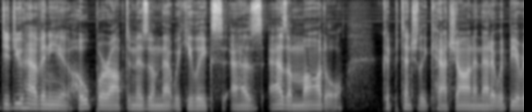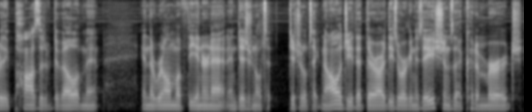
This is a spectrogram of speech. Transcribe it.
did you have any hope or optimism that WikiLeaks as as a model could potentially catch on and that it would be a really positive development in the realm of the internet and digital digital technology that there are these organizations that could emerge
